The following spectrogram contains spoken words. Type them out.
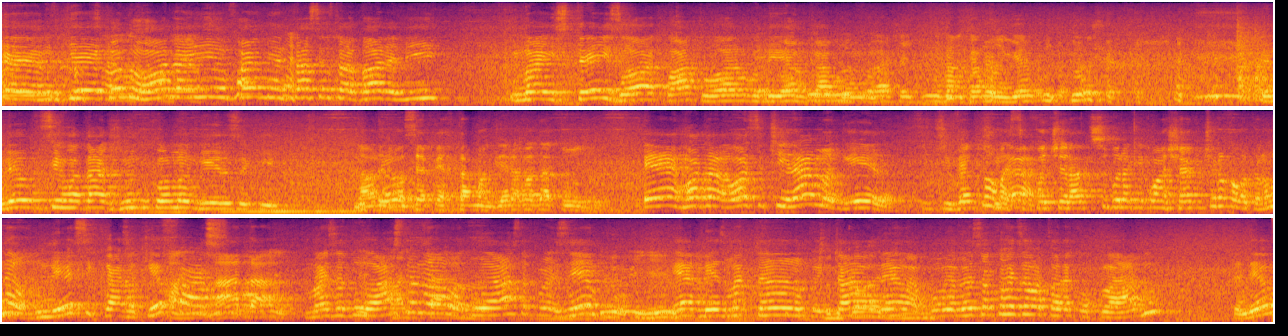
É, porque quando roda aí vai aumentar seu trabalho ali em mais 3 horas, 4 horas pra poder arrancar a bomba. Que arrancar a mangueira com tuxa. Entendeu? Se rodar junto com a mangueira isso aqui. Na hora de Então- você apertar a mangueira, roda tudo. É, roda a hora, se tirar a mangueira, se tiver que Não, mas tirar- se for tirar, tu segura aqui com a chave e tira com a outra, não? Não, nesse caso aqui é fácil. Ah, tá. Mas a do Astra não. A do Astra, por exemplo, é a mesma tampa e tal, né? A bomba é a mesma, só que o reservatório é acoplado, entendeu?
